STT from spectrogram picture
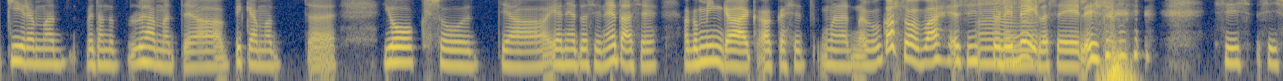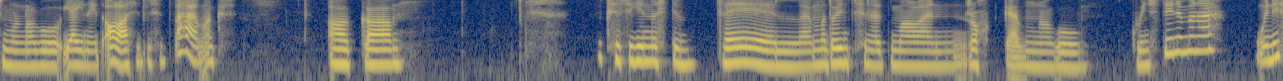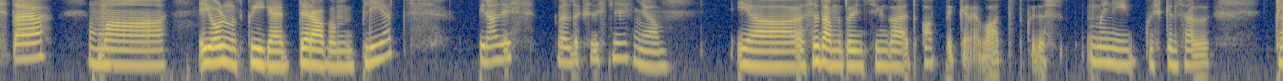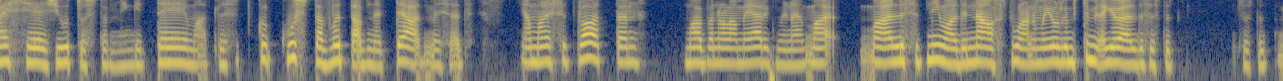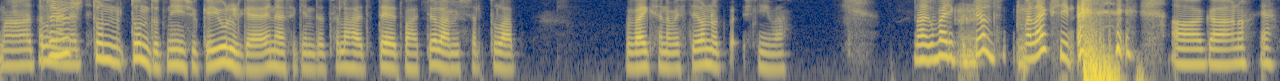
kiiremad või tähendab lühemad ja pikemad äh, jooksud ja, ja nii edasi ja nii edasi, aga mingi aeg hakkasid mõned nagu kasvama ja siis tuli Mhm. neile see eelis siis, siis mul nagu jäi neid alasid lihtsalt vähemaks. aga üks asi kindlasti veel, ma tundsin, et ma olen rohkem nagu kunstiinimene, unistaja mm.. Mhm. ma ei olnud kõige teravam pliiats pinalis, öeldakse vist nii. Ja seda ma tundsin ka, et appikene, vaatad, kuidas mõni kuskil seal klassi ees jutustab mingit teemat, lihtsalt kust ta võtab need teadmised ja ma lihtsalt vaatan, ma pean olema järgmine, ma, ma olen lihtsalt niimoodi näost punane, ma ei julge mitte midagi öelda, sest et, sest et ma aga sa tunnen, just et tun-, tundud nii niisugune julge ja enesekindel, et sa lähed ja teed, vahet ei ole, mis sealt tuleb. või väiksena vist ei olnud päris nii või? No aga valikut ei olnud, ma läksin. aga noh, jah,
